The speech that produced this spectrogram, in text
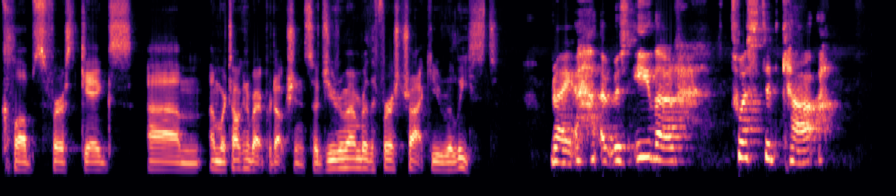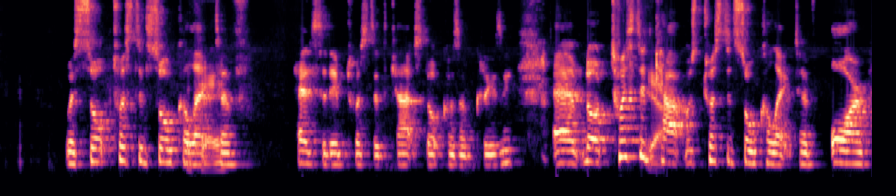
clubs, first gigs, um, and we're talking about production. So do you remember the first track you released? Right, it was either Twisted Cat with Soul, Twisted Soul Collective. Hence the name Twisted Cats, not because I'm crazy. Um, no, Twisted Yeah. Cat was Twisted Soul Collective, or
